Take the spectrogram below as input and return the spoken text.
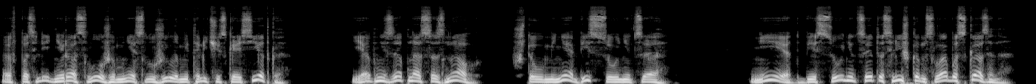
а в последний раз ложем мне служила металлическая сетка, я внезапно осознал, что у меня бессонница. Нет, бессонница — это слишком слабо сказано.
